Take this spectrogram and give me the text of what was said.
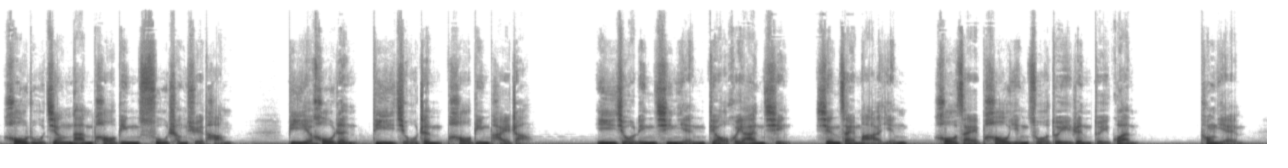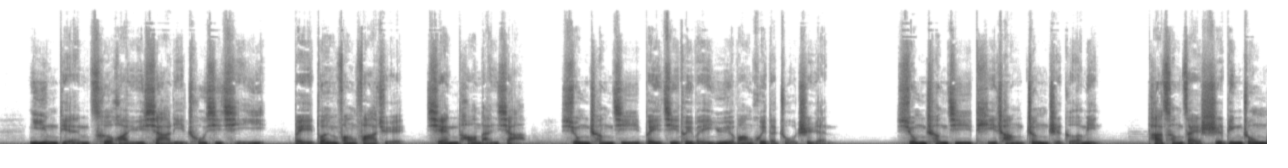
后入江南炮兵速成学堂。毕业后任第九镇炮兵排长，一九零七年调回安庆，先在马营，后在炮营左队任队官。同年，倪应典策划于夏历除夕起义，被端方发觉，潜逃南下。熊成基被寄推为越王会的主持人。熊成基提倡政治革命，他曾在士兵中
